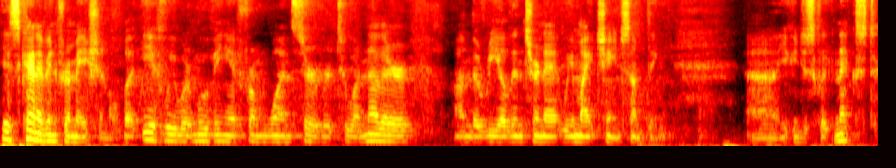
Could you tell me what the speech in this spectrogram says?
It's kind of informational, but if we were moving it from one server to another on the real internet, we might change something. Uh, you can just click Next.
